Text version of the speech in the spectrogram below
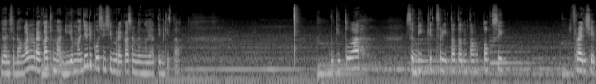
Dan sedangkan mereka cuma diem aja di posisi mereka sambil ngeliatin kita. Begitulah sedikit cerita tentang toxic friendship.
